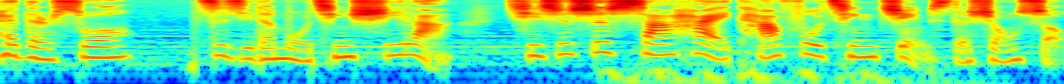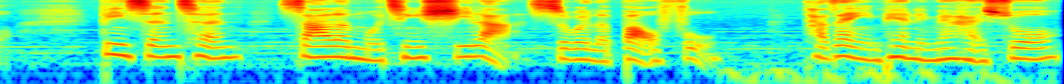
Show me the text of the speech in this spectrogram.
Heather 说自己的母亲希拉其实是杀害她父亲 James 的凶手，并声称杀了母亲希拉是为了报复。她在影片里面还说：“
